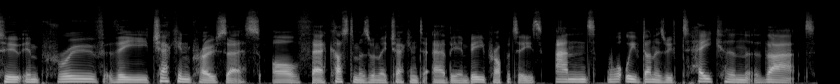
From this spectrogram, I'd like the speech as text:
to improve the check in process of their customers when they check into Airbnb properties. And what we've done is we've taken that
